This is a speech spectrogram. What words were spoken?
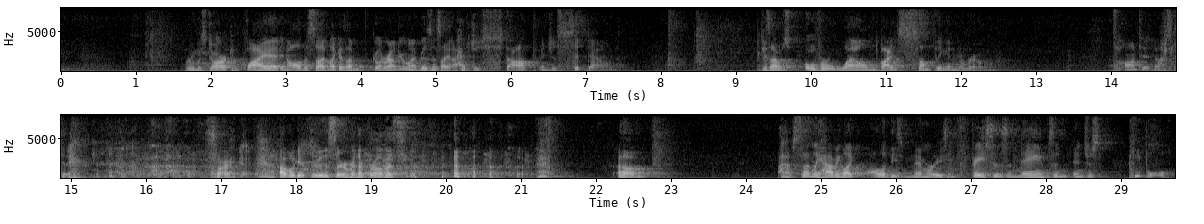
room was dark and quiet, and all of a sudden, like as I'm going around doing my business, I, I had to just stop and just sit down because I was overwhelmed by something in the room. It's haunted. No, I'm just kidding. Sorry. I will get through the sermon, I promise. um, and I'm suddenly having like all of these memories and faces and names and, and just people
